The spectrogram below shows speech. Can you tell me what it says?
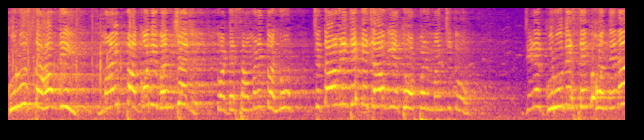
ਗੁਰੂ ਸਾਹਿਬ ਦੀ ਮਾਈ ਭਾਗੋ ਦੀ ਵੰਸ਼ਜ। ਤੁਹਾਡੇ ਸਾਹਮਣੇ ਤੁਹਾਨੂੰ ਚੇਤਾਵਨੀ ਦੇ ਕੇ ਜਾਊਗੀ ਇਥੋਂ ਆਪਣ ਮੰਚ ਤੋਂ। ਜਿਹੜੇ ਗੁਰੂ ਦੇ ਸਿੰਘ ਹੁੰਦੇ ਨਾ,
